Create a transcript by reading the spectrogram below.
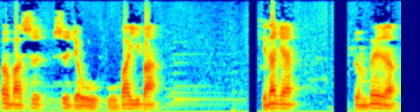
二八四四九五五八一八，给大家准备了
